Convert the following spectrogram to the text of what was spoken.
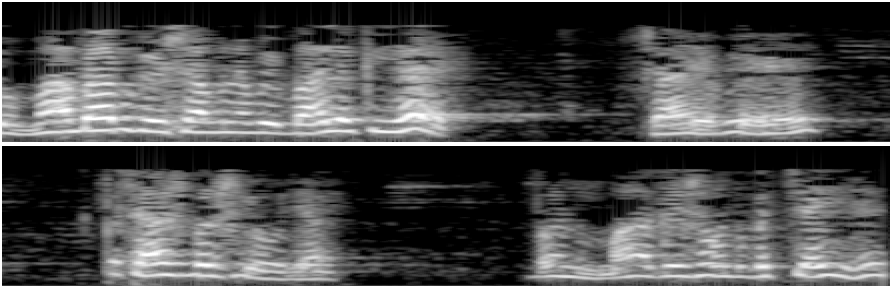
तो माँ बाप के सामने वे बालक ही है। चाहे वे पचास वर्ष के हो जाए, पर माँ के सामने तो बच्चा ही है।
